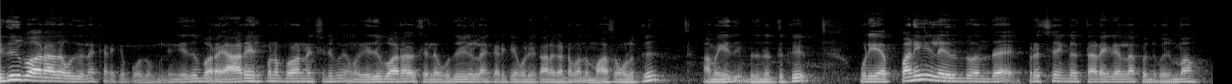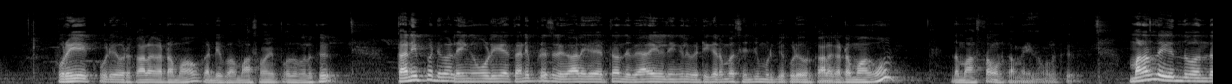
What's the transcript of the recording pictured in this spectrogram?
எதிர்பாராத உதவியெல்லாம் கிடைக்க போதும். நீங்கள் எதிர்பாரா யாரை ஹெல்ப் பண்ண போகிறான்னு நினச்சிட்டு போய் உங்களுக்கு எதிர்பாராத சில உதவிகள்லாம் கிடைக்கக்கூடிய காலகட்டமாக அந்த மாதம் உங்களுக்கு அமையுது. தினத்துக்கு உடைய பணியில் இருந்து வந்த பிரச்சனைகள் தடைகள் எல்லாம் கொஞ்சம் கொஞ்சமாக குறையக்கூடிய ஒரு காலகட்டமாகவும் கண்டிப்பாக மாதமாக போகுது உங்களுக்கு. தனிப்பட்ட வேலை எங்களுடைய தனிப்பட்ட சில வேலைகளை எடுத்து அந்த வேலைகளை நீங்கள் வெற்றிகரமாக செஞ்சு முடிக்கக்கூடிய ஒரு காலகட்டமாகவும் இந்த மாதம் தான் உங்களுக்கு அமையுது உங்களுக்கு. மனதில் இருந்து வந்த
